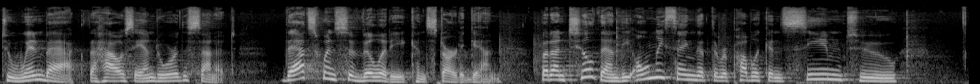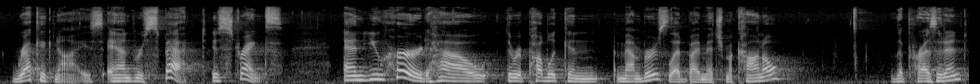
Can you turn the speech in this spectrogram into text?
to win back the House and or the Senate, that's when civility can start again. But until then, the only thing that the Republicans seem to recognize and respect is strength. And you heard how the Republican members, led by Mitch McConnell, the president,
